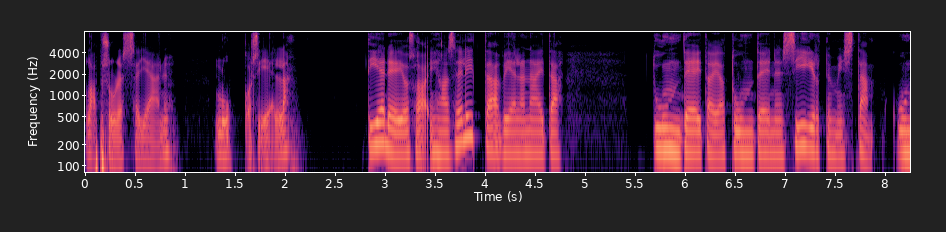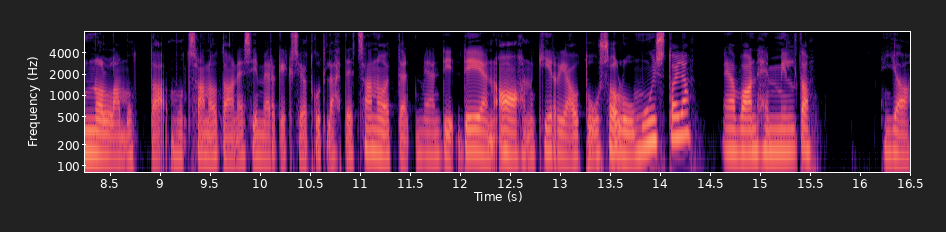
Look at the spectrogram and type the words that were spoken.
lapsuudessa jäänyt lukko siellä. Tiede ei osaa ihan selittää vielä näitä tunteita ja tunteiden siirtymistä kunnolla, mutta, mutta sanotaan esimerkiksi, jotkut lähteet sanoa, että meidän DNAhan kirjautuu solumuistoja meidän vanhemmilta ja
